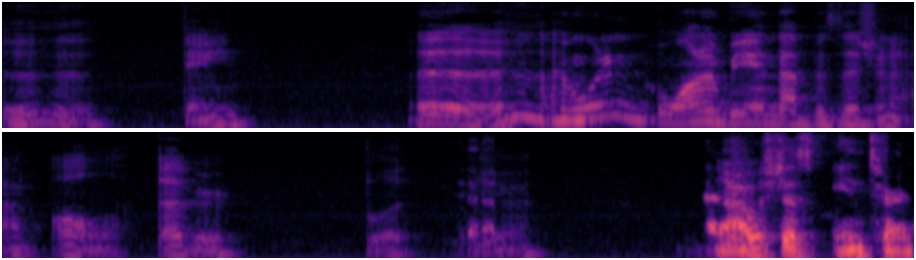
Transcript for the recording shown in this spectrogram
Ugh. Dang. Ugh. I wouldn't want to be in that position at all, ever. But Yeah. yeah. And I was just interning,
